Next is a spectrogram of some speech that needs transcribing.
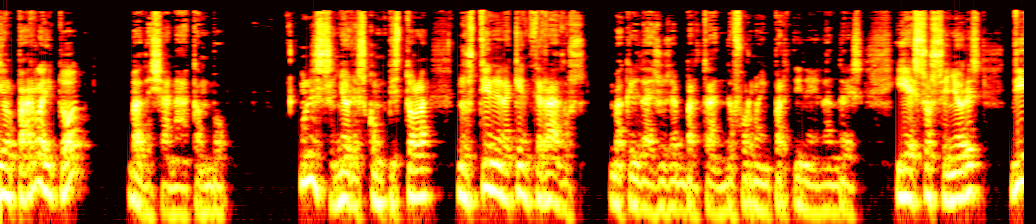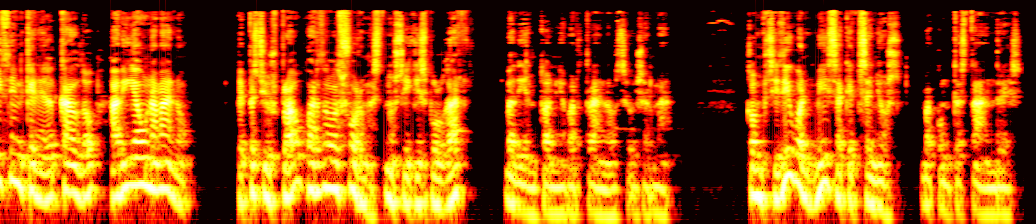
I el parla i tot? va deixar anar a Cambó. Unes senyores con pistola nos tienen aquí encerrados, va cridar Josep Bertran de forma impertinent Andrés. I esos señores dicen que en el caldo había una mano. Pepe, si us plau, guarda les formes, no siguis vulgar, va dir Antònia Bertran al seu germà. Com si diuen més aquests senyors, va contestar Andrés.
